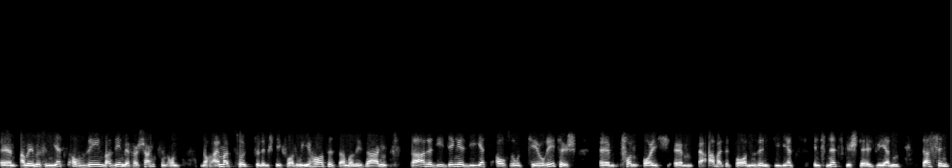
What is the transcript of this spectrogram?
Ähm, aber wir müssen jetzt auch sehen, was sehen wir für Chancen. Und noch einmal zurück zu dem Stichwort WeHorses. Da muss ich sagen, gerade die Dinge, die jetzt auch so theoretisch ähm, von euch ähm, erarbeitet worden sind, die jetzt ins Netz gestellt werden, das sind,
